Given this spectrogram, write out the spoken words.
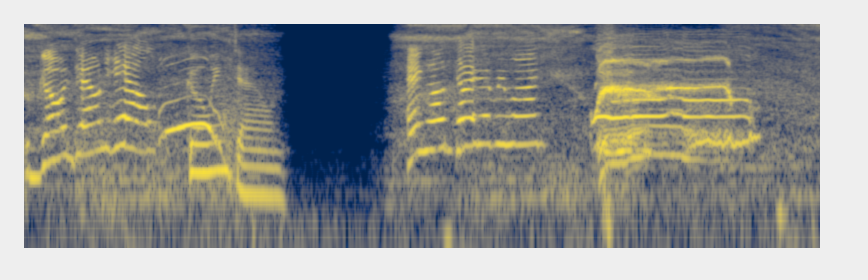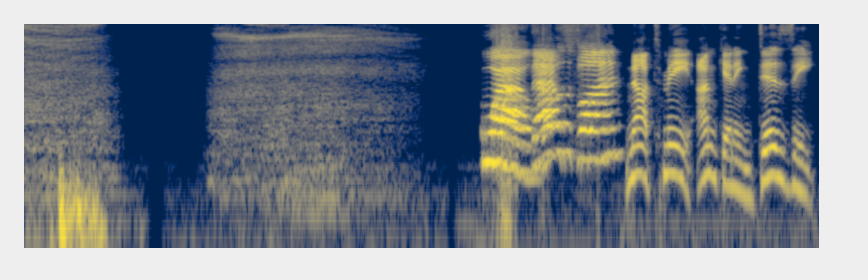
We're going downhill. Going down. Hang on tight, everyone. Wow, that was fun. Not to me. I'm getting dizzy.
